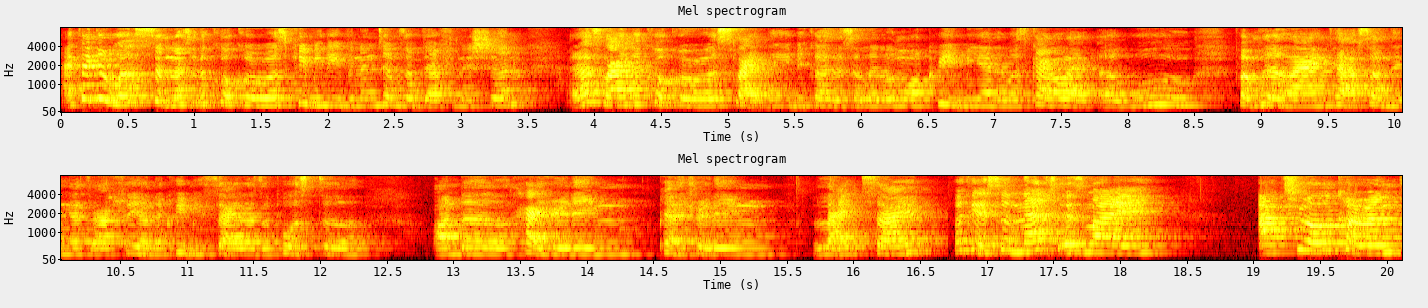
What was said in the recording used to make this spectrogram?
I think it was similar to the Cocoa Rose Creamy even in terms of definition. I just like the Cocoa Rose slightly because it's a little more creamy and it was kind of like a woo from the line to have something that's actually on the creamy side as opposed to on the hydrating, penetrating, light side. Okay, so next is my actual current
